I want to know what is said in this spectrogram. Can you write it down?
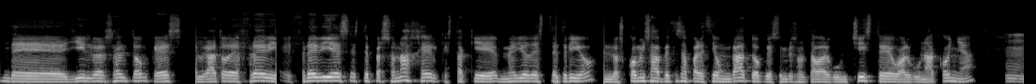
de Gilbert Shelton, que es El gato de Freddy. Freddy es este personaje, el que está aquí en medio de este trío. En los cómics a veces aparecía un gato que siempre soltaba algún chiste o alguna coña. Mm.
